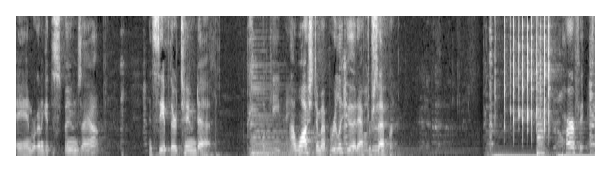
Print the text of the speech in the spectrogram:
and we're gonna get the spoons out and see if they're tuned up. What key, Pam? I washed them up really good after good. supper. Perfect. Yeah.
